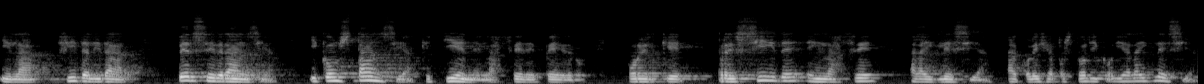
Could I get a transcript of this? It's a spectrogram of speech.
y la fidelidad, perseverancia y constancia que tiene la fe de Pedro, por el que preside en la fe a la iglesia, al colegio apostólico y a la iglesia.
